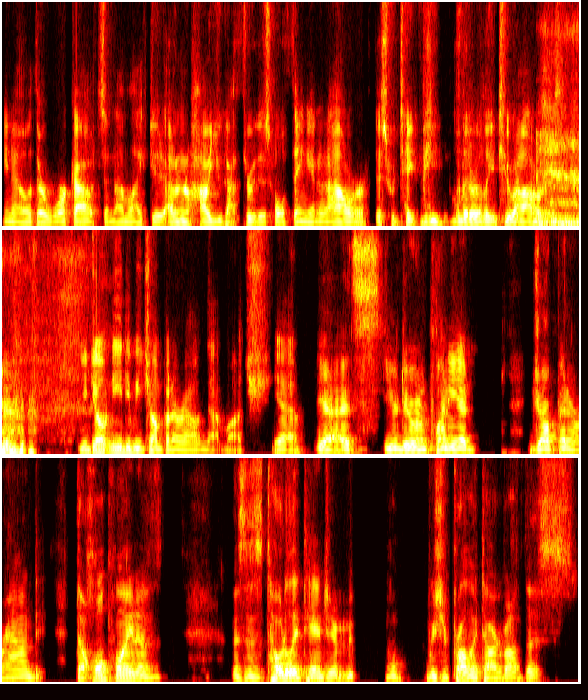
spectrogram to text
you know, their workouts and I'm like, dude, I don't know how you got through this whole thing in an hour. This would take me literally two hours. you don't need to be jumping around that much. Yeah. yeah, it's you're doing plenty of jumping around. The whole point of this is totally tangent. We should probably talk about this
